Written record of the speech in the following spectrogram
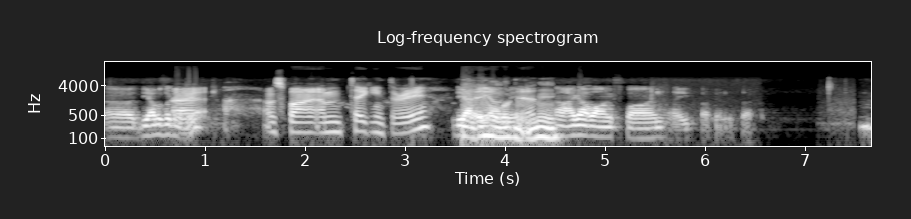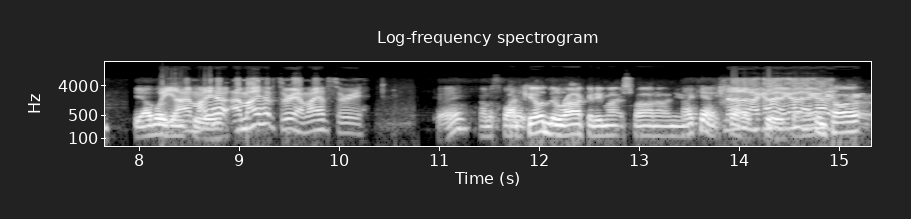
Uh, Diablo's looking at Alright. I'm spawn. I'm taking three. me. Yeah, Diablo's a hole got looking at me. Uh, I got long spawn. I fucking suck. Diablo's Wait, in I might have. I might have three. I might have three. Okay, I'm a spawn. I at killed the rocket. He might spawn on you. I can't. No, no, I got two, it, I got it, I got it. Car-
